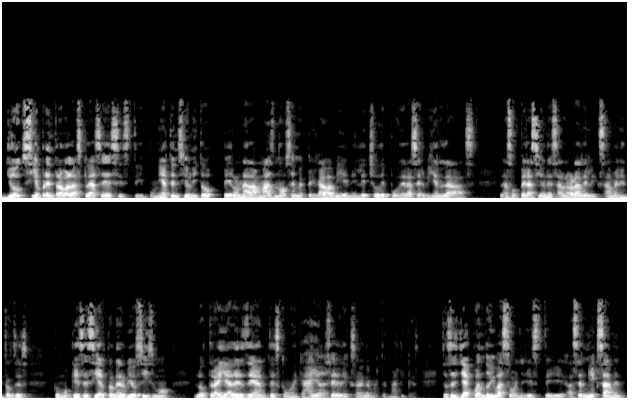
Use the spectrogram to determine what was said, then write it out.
yo siempre entraba a las clases, este, ponía atención y todo, pero nada más no se me pegaba bien el hecho de poder hacer bien las, las operaciones a la hora del examen. Entonces, como que ese cierto nerviosismo lo traía desde antes como de que, ay, voy a hacer el examen de matemáticas. Entonces ya cuando iba a este, hacer mi examen,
